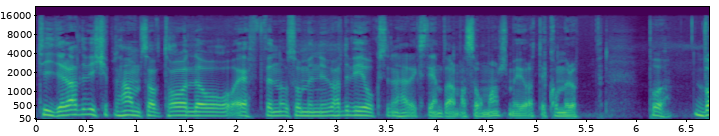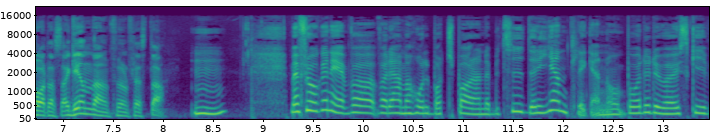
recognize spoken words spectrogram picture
tidigare hade vi Köpenhamnsavtal och FN och så, men nu hade vi också den här extremt varma sommaren som gör att det kommer upp på vardagsagendan för de flesta. Mm. Men frågan är vad, vad det här med hållbart sparande betyder egentligen. Och både, du har skriv,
